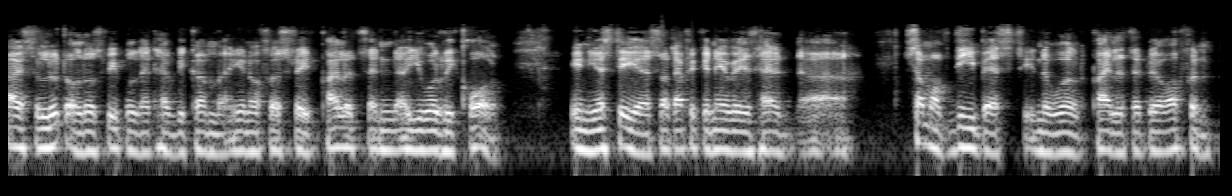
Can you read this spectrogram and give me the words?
I salute all those people that have become uh, you know first-rate pilots, and uh, you will recall in yesteryear, South African Airways had some of the best in the world pilots that were often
